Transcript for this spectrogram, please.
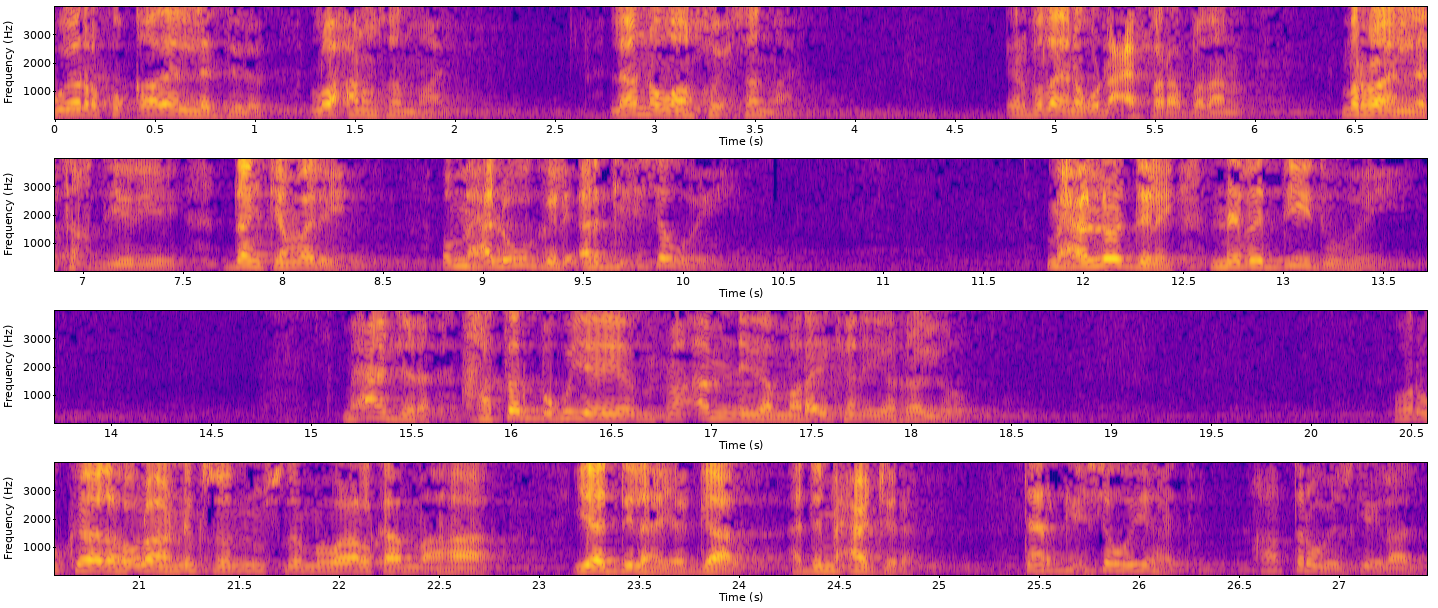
weerar ku qaadeen la dilo loo xanuunsan maayo. Leanna waan suuxsannahay irbadaa inagu dhacay fara badan. Mar hora in la takhdiiriyey dankama lihin. Oo maxaa lagu geli argixiso weeye maxaa loo dilay? Nabadiid weeye maxaa jira? Khatar buu ku yahay mxuu amniga maraykan iyo reer yurub. War ukaada howlaha nixon nin muslim walaalkaa ma ahaa. Yaa dilahaya gaal. Haddii maxaa jira? De argixiso wey hadi khatar wey iska ilaali.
